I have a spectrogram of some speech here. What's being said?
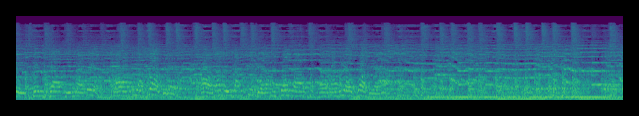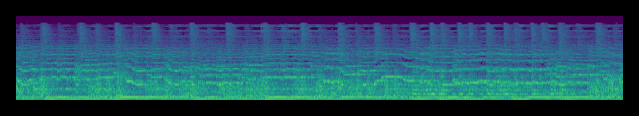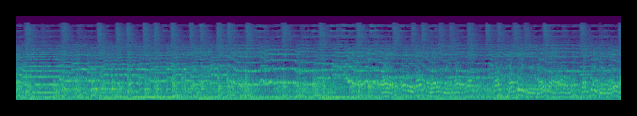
từ sinh ra thì là thế là mới là do gì đấy à nó mới đang xin để làm cái là là mới là do gì đấy Thank you. 哦，哦，咱和平哦，咱咱团队解决啦，哦，咱团队解决啦。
